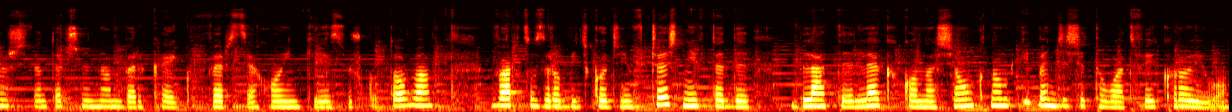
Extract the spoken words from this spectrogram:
Nasz świąteczny number cake w wersji choinki jest już gotowa. Warto zrobić go dzień wcześniej, wtedy blaty lekko nasiąkną i będzie się to łatwiej kroiło.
